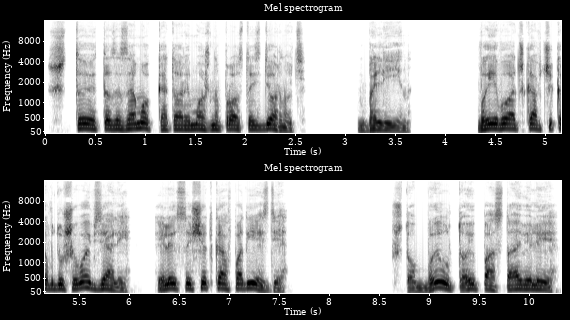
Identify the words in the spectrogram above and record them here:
«Что это за замок, который можно просто сдернуть? Блин. Вы его от шкафчика в душевой взяли или со щитка в подъезде?» «Что был, то и поставили.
